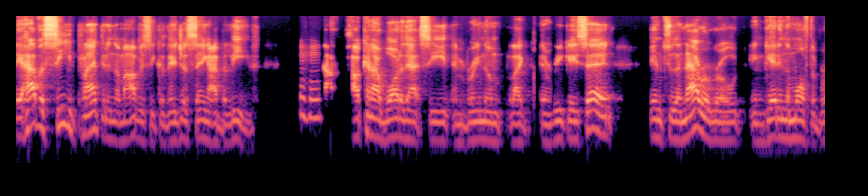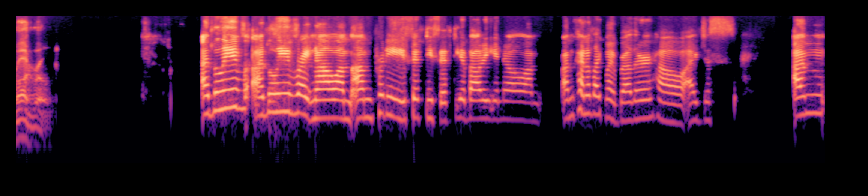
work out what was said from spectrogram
They have a seed planted in them, obviously, because they're just saying, I believe. Mm-hmm. How can I water that seed and bring them, like Enrique said, into the narrow road and getting them off the broad road? I believe I believe right now I'm I'm pretty 50-50 about it, you know. I'm I'm kind of like my brother how I just I'm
